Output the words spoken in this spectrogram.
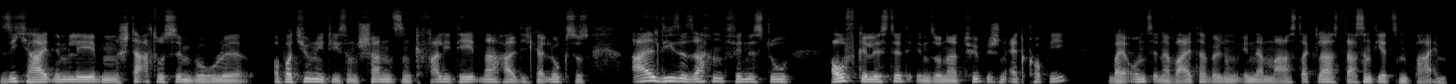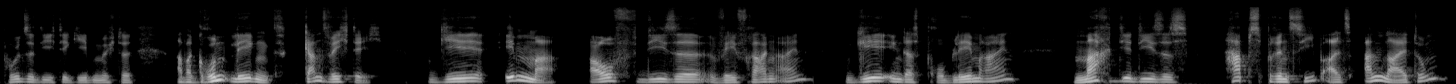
Sicherheit im Leben, Statussymbole, Opportunities und Chancen, Qualität, Nachhaltigkeit, Luxus. All diese Sachen findest du aufgelistet in so einer typischen Ad-Copy bei uns in der Weiterbildung, in der Masterclass. Das sind jetzt ein paar Impulse, die ich dir geben möchte. Aber grundlegend, ganz wichtig, geh immer auf diese W-Fragen ein, geh in das Problem rein, mach dir dieses Hubs-Prinzip als Anleitung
